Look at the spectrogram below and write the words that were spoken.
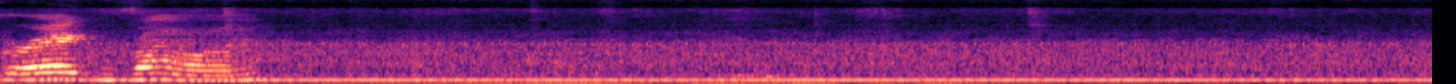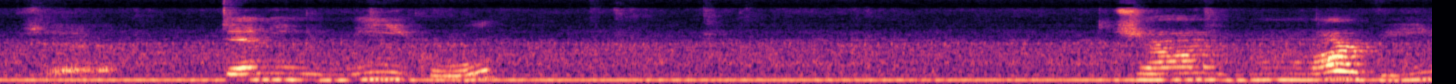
Greg Vaughn. Denny Neagle. John Marby.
